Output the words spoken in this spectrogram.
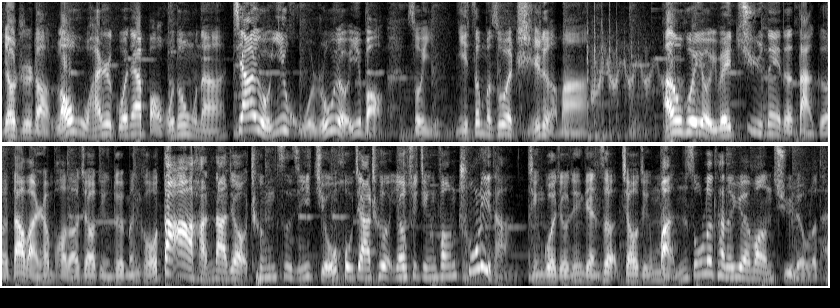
要知道老虎还是国家保护动物呢。家有一虎，如有一宝，所以你这么做值得吗？安徽有一位惧内的大哥，大晚上跑到交警队门口大喊大叫，称自己酒后驾车，要求警方处理他。经过酒精检测，交警满足了他的愿望，拘留了他。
